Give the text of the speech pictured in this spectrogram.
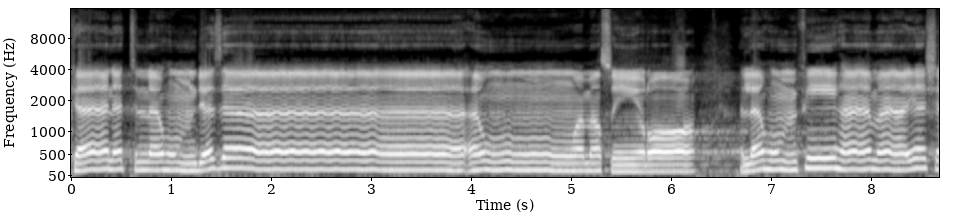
كانت لهم جزاء ومصيرا. لهم فيها ما يشاءون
